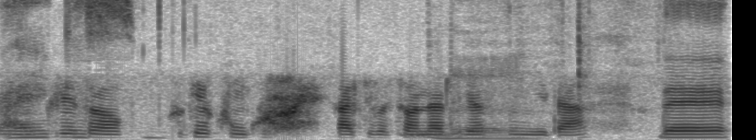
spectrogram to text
네, 그래서 그게 궁금해가지고 전화드렸습니다. 네. 네,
